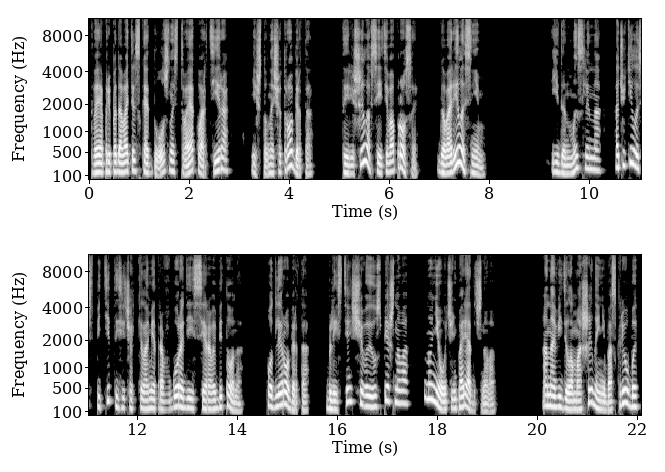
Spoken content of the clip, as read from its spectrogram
Твоя преподавательская должность, твоя квартира. И что насчет Роберта? Ты решила все эти вопросы? Говорила с ним?» Иден мысленно очутилась в пяти тысячах километров в городе из серого бетона, подле Роберта, блестящего и успешного, но не очень порядочного. Она видела машины небоскребы,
